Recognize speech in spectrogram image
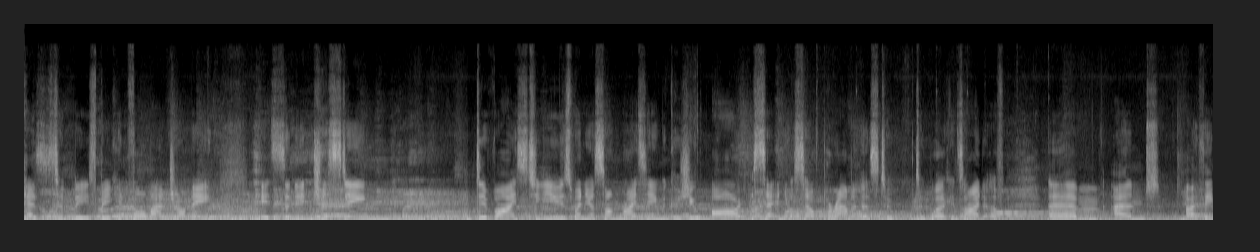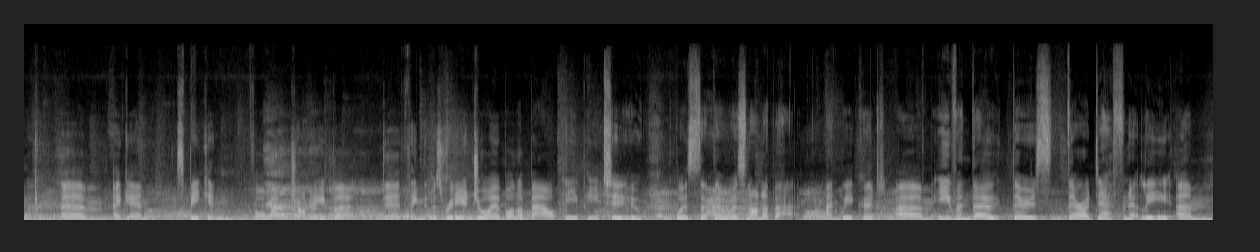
hesitantly speaking for Matt and Johnny, it's an interesting device to use when you're songwriting because you are setting yourself parameters to, to work inside of. Um, and I think, um, again, speaking for Matt and Johnny, but the thing that was really enjoyable about EP2 was that there was none of that. And we could, um, even though there's there are definitely um,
